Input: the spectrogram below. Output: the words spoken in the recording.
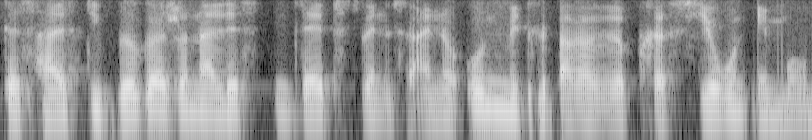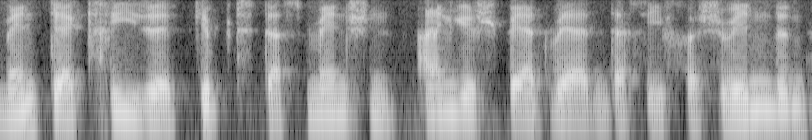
Das heißt, die Bürgerjournalisten, selbst wenn es eine unmittelbare Repression im Moment der Krise gibt, dass Menschen eingesperrt werden, dass sie verschwinden,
